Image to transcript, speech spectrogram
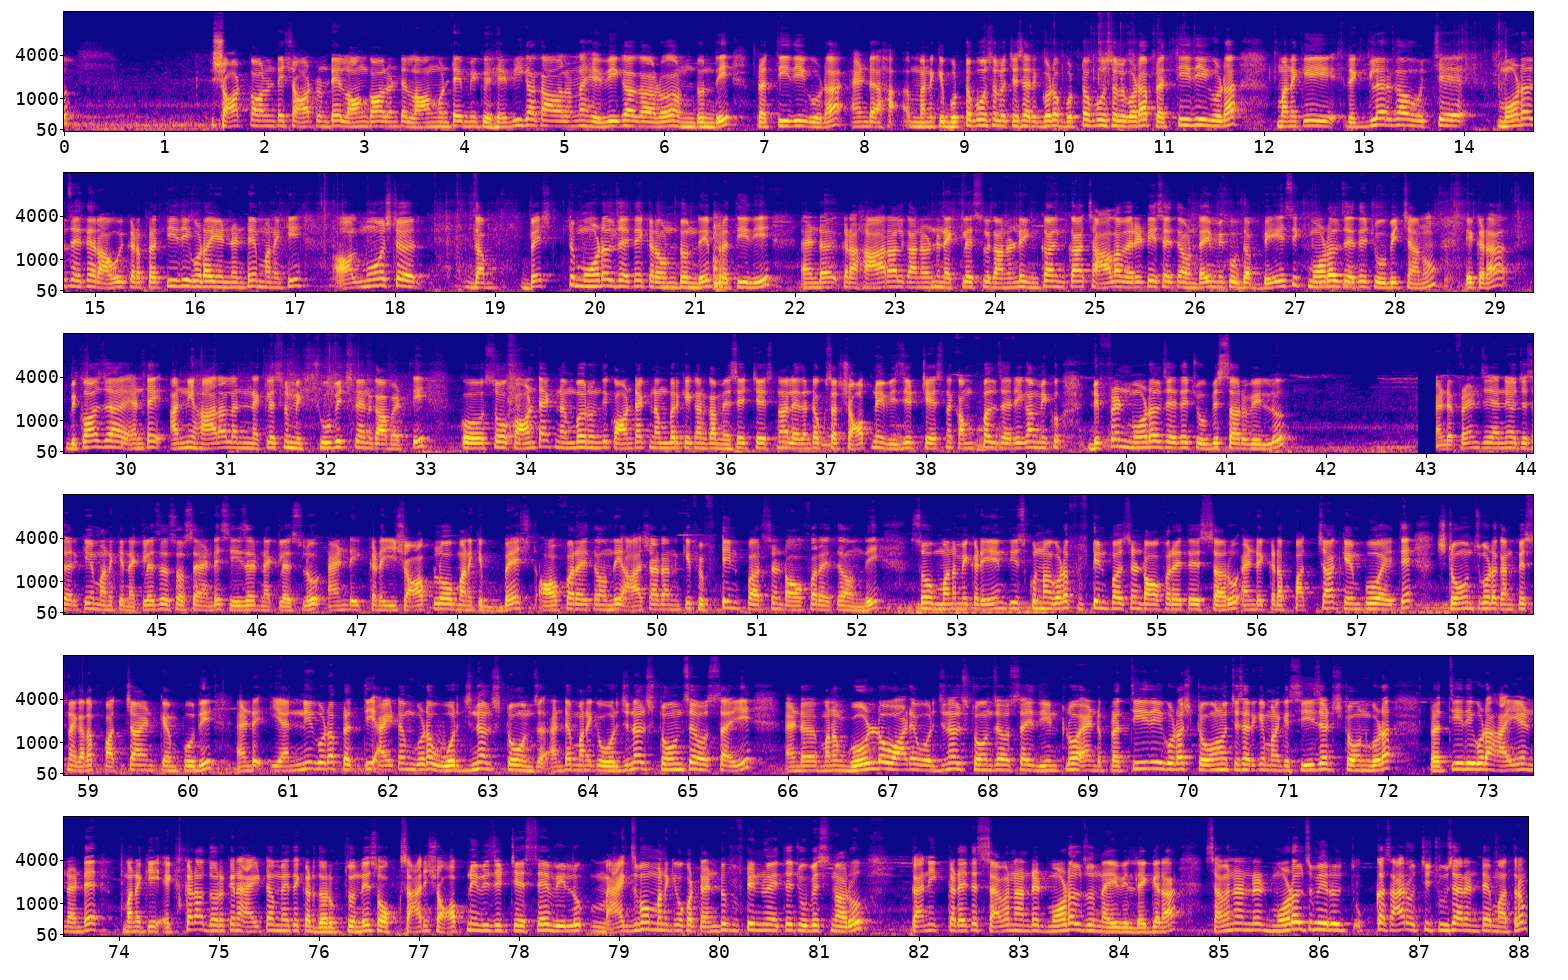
షార్ట్ కావాలంటే షార్ట్ ఉంటే లాంగ్ కావాలంటే లాంగ్ ఉంటే మీకు హెవీగా కావాలన్నా హెవీగా కూడా ఉంటుంది ప్రతిదీ కూడా. అండ్ మనకి బుట్ట పూసలు వచ్చేసరికి కూడా బుట్ట పూసలు కూడా ప్రతిదీ కూడా మనకి రెగ్యులర్గా వచ్చే మోడల్స్ అయితే రావు. ఇక్కడ ప్రతిదీ కూడా ఏంటంటే మనకి ఆల్మోస్ట్ ద బెస్ట్ మోడల్స్ అయితే ఇక్కడ ఉంటుంది ప్రతిదీ. అండ్ ఇక్కడ హారాలు కానివ్వండి నెక్లెస్లు కానివ్వండి ఇంకా ఇంకా చాలా వెరైటీస్ అయితే ఉంటాయి. మీకు ద బేసిక్ మోడల్స్ అయితే చూపించాను. ఇక్కడ బికాజ్ అంటే అన్ని హారాలు అన్ని నెక్లెస్లు మీకు చూపించలేను కాబట్టి సో కాంటాక్ట్ నెంబర్ ఉంది. కాంటాక్ట్ నెంబర్కి కనుక మెసేజ్ చేసినా లేదంటే ఒకసారి షాప్ని విజిట్ చేసినా కంపల్సరీగా మీకు డిఫరెంట్ మోడల్స్ అయితే చూపిస్తారు వీళ్ళు. అండ్ ఫ్రెండ్స్ ఇవన్నీ వచ్చేసరికి మనకి నెక్లెసెస్ వస్తాయండి సీజెడ్ నెక్లెస్లు అండ్ ఇక్కడ ఈ షాప్లో మనకి బెస్ట్ ఆఫర్ అయితే ఉంది. ఆషాఢానికి ఫిఫ్టీన్ పర్సెంట్ ఆఫర్ అయితే ఉంది. సో మనం ఇక్కడ ఏం తీసుకున్నా కూడా ఫిఫ్టీన్ పర్సెంట్ ఆఫర్ అయితే ఇస్తారు. అండ్ ఇక్కడ పచ్చ కెంపు అయితే స్టోన్స్ కూడా కనిపిస్తున్నాయి కదా పచ్చ అండ్ కెంపుది. అండ్ ఇవన్నీ కూడా ప్రతి ఐటమ్ కూడా ఒరిజినల్ స్టోన్స్ అంటే మనకి ఒరిజినల్ స్టోన్సే వస్తాయి. అండ్ మనం గోల్డ్లో వాడే ఒరిజినల్ స్టోన్సే వస్తాయి దీంట్లో. అండ్ ప్రతిదీ కూడా స్టోన్ వచ్చేసరికి మనకి సీజెడ్ స్టోన్ కూడా ప్రతిదీ కూడా హై ఎండ్ అంటే మనకి ఎక్కడ దొరికిన ఐటమ్ అయితే ఇక్కడ దొరుకుతుంది. సో ఒకసారి షాప్ని విజిట్ చేస్తే వీళ్ళు మ్యాక్సిమం మనకి ఒక టెన్ టు ఫిఫ్టీన్ అయితే చూపిస్తున్నారు. కానీ ఇక్కడైతే సెవెన్ హండ్రెడ్ మోడల్స్ ఉన్నాయి వీళ్ళ దగ్గర. సెవెన్ హండ్రెడ్ మోడల్స్ మీరు ఒక్కసారి వచ్చి చూసారంటే మాత్రం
